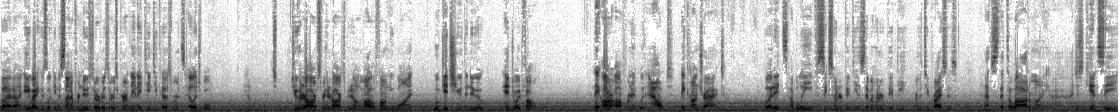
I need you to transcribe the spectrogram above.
But uh, anybody who's looking to sign up for new service or is currently an AT&T customer that's eligible, $200, $300, depending on the model of phone you want, will get you the new Android phone. They are offering it without a contract but it's I believe 650 and 750 are the two prices, and that's that's a lot of money. I, I just can't see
